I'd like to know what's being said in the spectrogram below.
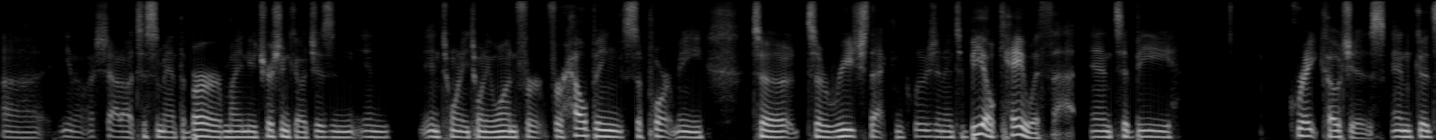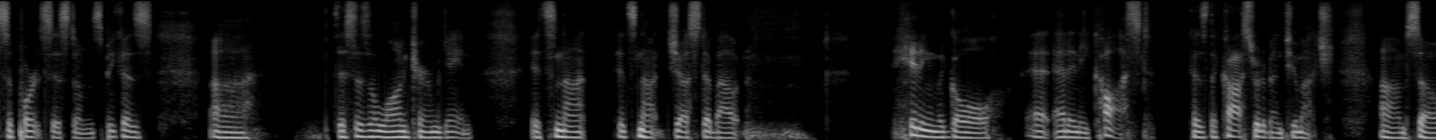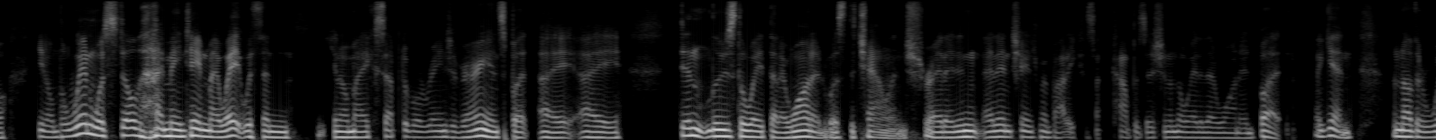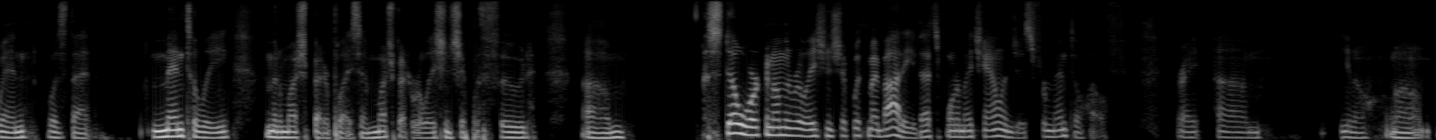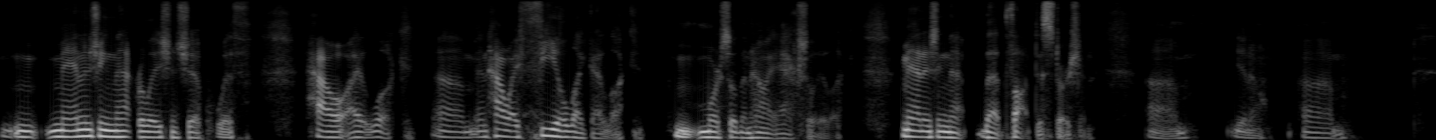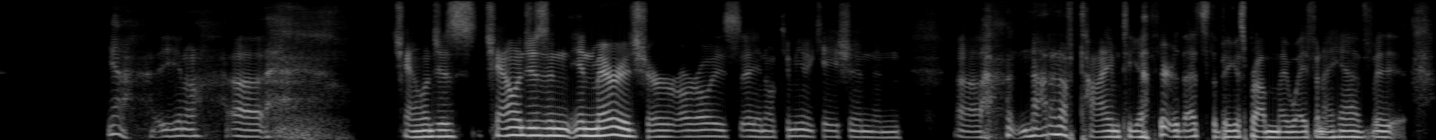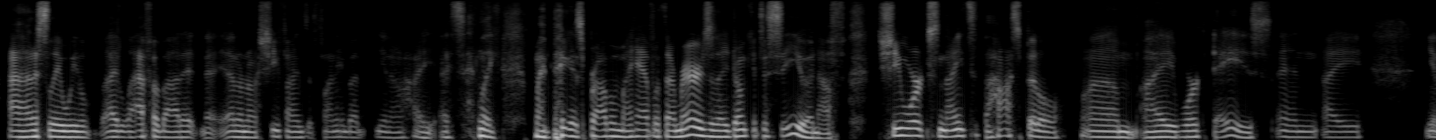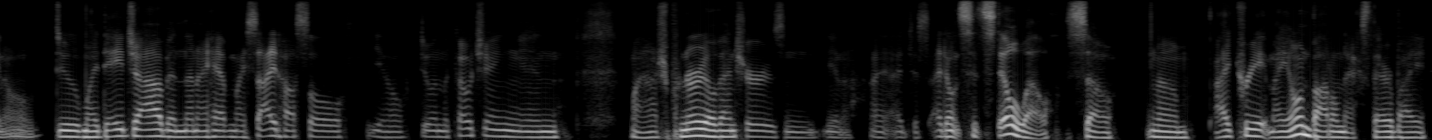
uh, you know, a shout out to Samantha Burr, my nutrition coaches in, in, in 2021 for, for helping support me to, to reach that conclusion and to be okay with that and to be great coaches and good support systems because, uh, this is a long-term game. It's not, it's not just about hitting the goal at, at any cost because the cost would have been too much. Um, so, you know, the win was still that I maintained my weight within, you know, my acceptable range of variance, but I, I didn't lose the weight that I wanted was the challenge, right? I didn't, I didn't change my body composition in the way that I wanted, but again, another win was that mentally I'm in a much better place, a much better relationship with food. Um, still working on the relationship with my body. That's one of my challenges for mental health, right? Um, you know, um, managing that relationship with how I look um, and how I feel like I look, more so than how I actually look. Managing that that thought distortion, um, you know. Um, yeah, you know, uh, challenges challenges in in marriage are are always you know communication and uh not enough time together. That's the biggest problem my wife and i have. Uh, honestly we i laugh about it. I don't know she finds it funny but you know i i said like my biggest problem i have with our marriage is i don't get to see you enough. She works nights at the hospital. Um i work days and i you know do my day job and then i have my side hustle you know doing the coaching and my entrepreneurial ventures and you know I, I just i don't sit still well. So um, i create my own bottlenecks there by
